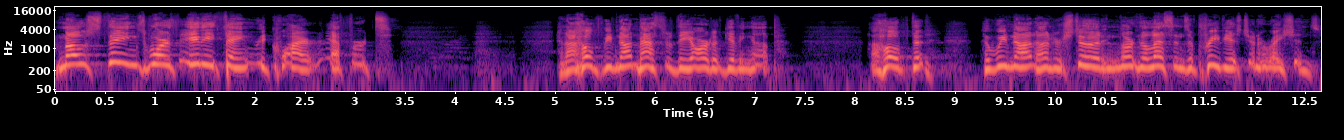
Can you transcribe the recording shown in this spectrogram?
Most things worth anything require effort. And I hope we've not mastered the art of giving up. I hope that, that we've not understood and learned the lessons of previous generations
